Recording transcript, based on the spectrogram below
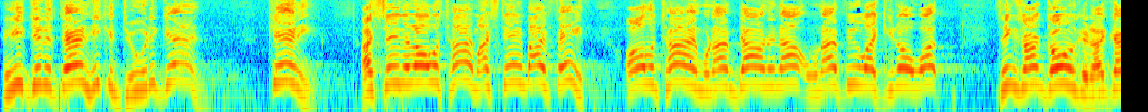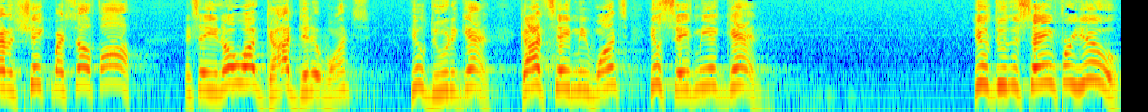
He did it then, he can do it again. Can he? I say that all the time. I stand by faith all the time when I'm down and out, when I feel like, you know what, things aren't going good. I've got to shake myself off and say, you know what, God did it once, he'll do it again. God saved me once, he'll save me again. He'll do the same for you.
